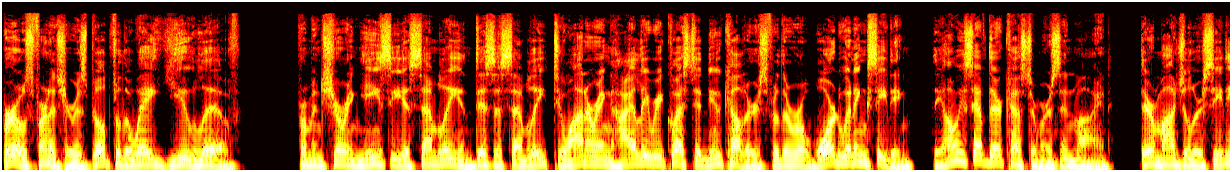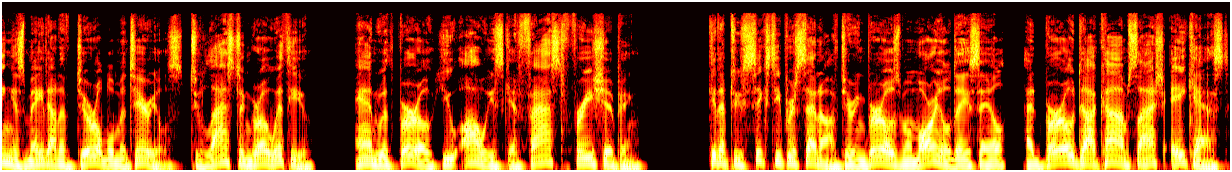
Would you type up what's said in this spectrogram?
Burroughs Furniture is built for the way you live. From ensuring easy assembly and disassembly to honoring highly requested new colors for their award-winning seating, they always have their customers in mind. Their modular seating is made out of durable materials to last and grow with you. And with Burrow, you always get fast, free shipping. Get up to 60% off during Burrow's Memorial Day sale at burrow.com slash ACAST.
